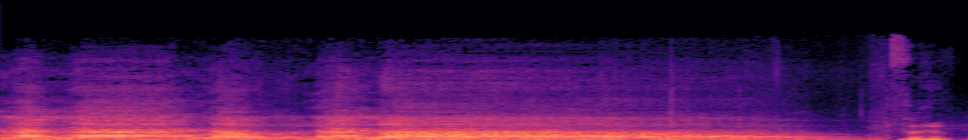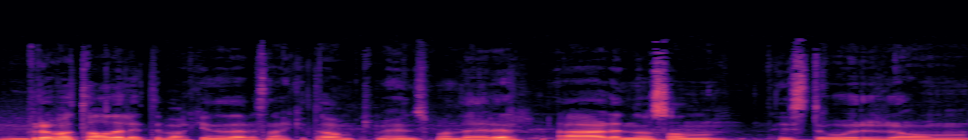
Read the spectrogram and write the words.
For prøve å ta det litt tilbake inn i det vi snakket om med hun som manderer. Er det noen sånn historier om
